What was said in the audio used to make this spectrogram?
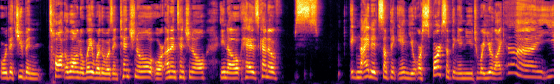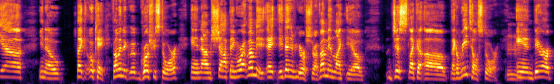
or that you've been taught along the way, whether it was intentional or unintentional, you know, has kind of ignited something in you or sparked something in you to where you're like, ah, yeah, you know, like, okay, if I'm in a grocery store and I'm shopping or I'm, in, it doesn't have a grocery store. If I'm in like, you know, just like a, uh, like a retail store Mhm. and there are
